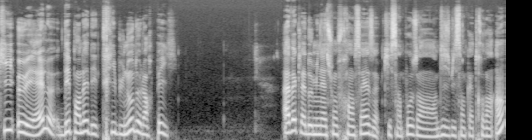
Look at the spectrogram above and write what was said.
qui, eux et elles, dépendaient des tribunaux de leur pays. Avec la domination française qui s'impose en 1881,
